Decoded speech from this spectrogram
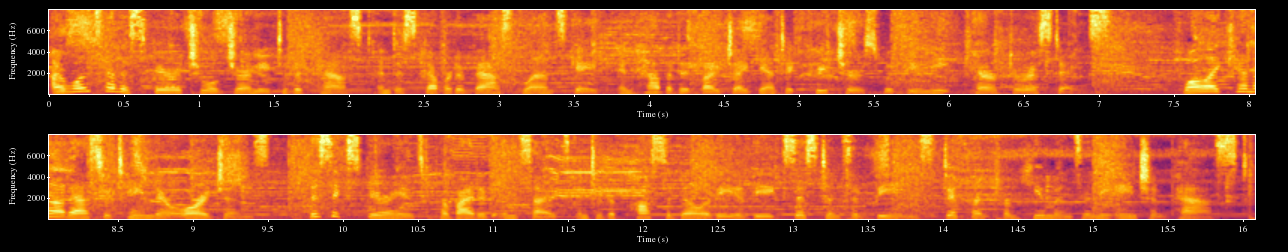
I once had a spiritual journey to the past and discovered a vast landscape inhabited by gigantic creatures with unique characteristics. While I cannot ascertain their origins, this experience provided insights into the possibility of the existence of beings different from humans in the ancient past.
